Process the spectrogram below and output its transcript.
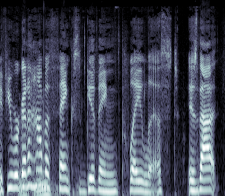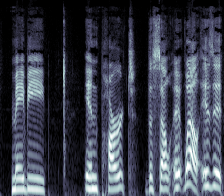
if you were going to mm-hmm. have a mm-hmm. Thanksgiving playlist, is that maybe in part the cel? Well, is it?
